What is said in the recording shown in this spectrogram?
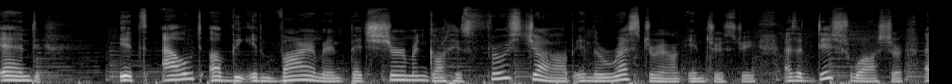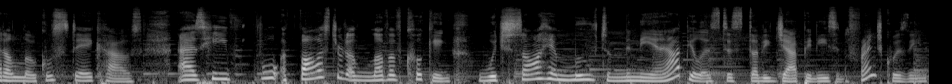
and it's out of the environment that Sherman got his first job in the restaurant industry as a dishwasher at a local steakhouse. As he fo- fostered a love of cooking, which saw him move to Minneapolis to study Japanese and French cuisine,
